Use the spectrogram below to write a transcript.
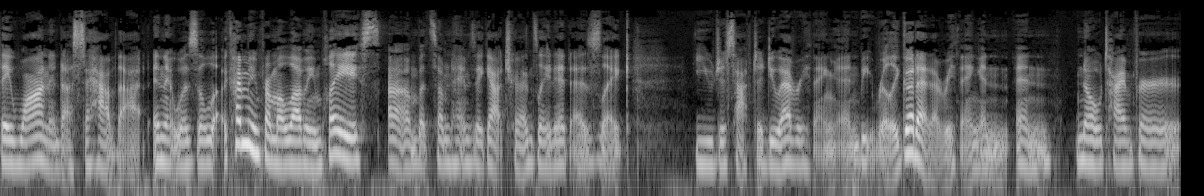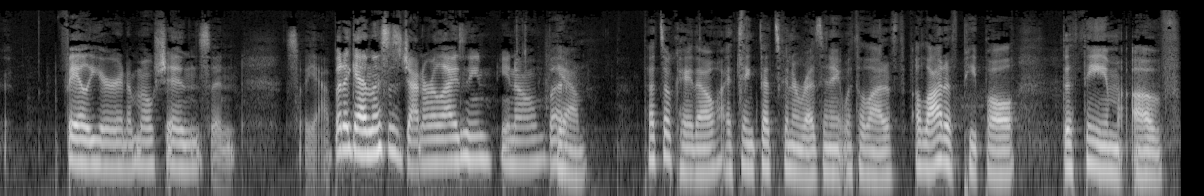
they wanted us to have that. And it was a, coming from a loving place um, but sometimes it got translated as like you just have to do everything and be really good at everything and and no time for failure and emotions and so yeah but again this is generalizing you know but Yeah. That's okay though. I think that's going to resonate with a lot of a lot of people the theme of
